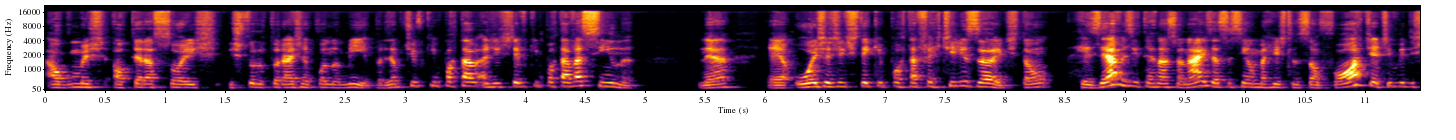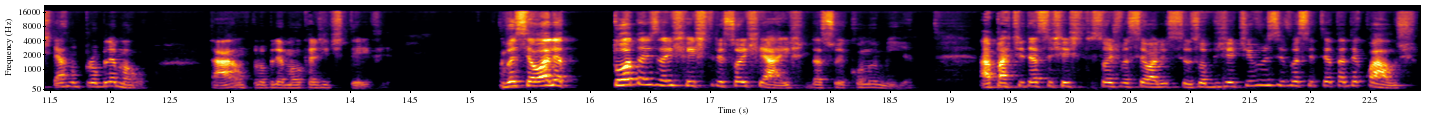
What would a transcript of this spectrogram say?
algumas alterações estruturais na economia. Por exemplo, tive que importar, a gente teve que importar vacina, né? É, hoje a gente tem que importar fertilizante. Então, reservas internacionais, essa sim é uma restrição forte, e a dívida externa um problemão, tá? Um problemão que a gente teve. Você olha todas as restrições reais da sua economia. A partir dessas restrições, você olha os seus objetivos e você tenta adequá-los.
